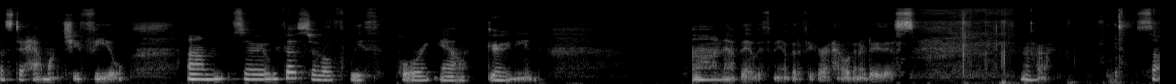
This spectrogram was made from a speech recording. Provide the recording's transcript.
as to how much you feel. Um, so we first start off with pouring our goon in. Oh, now bear with me, I've got to figure out how we're going to do this. Okay, so,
